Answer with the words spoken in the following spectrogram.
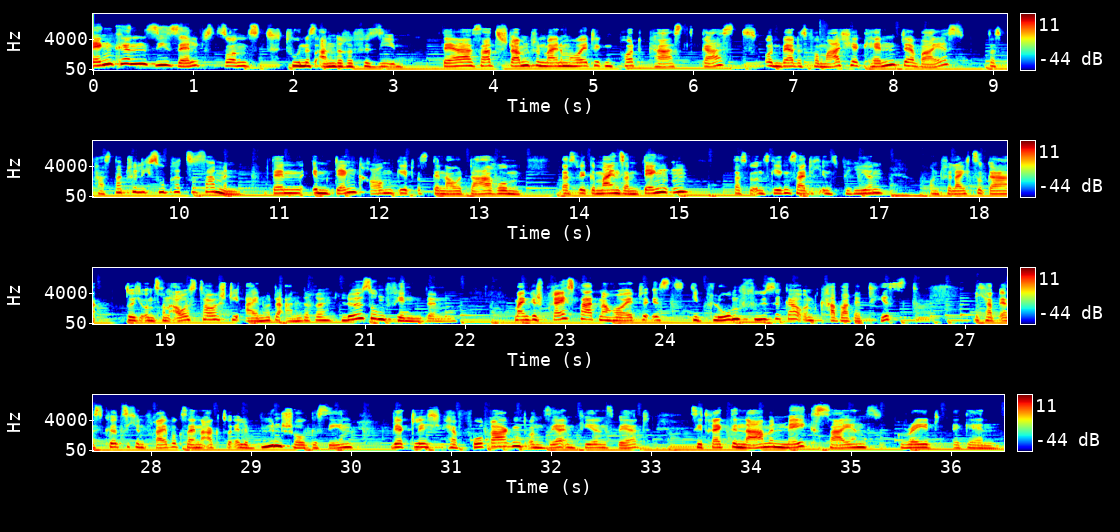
Denken Sie selbst, sonst tun es andere für Sie. Der Satz stammt von meinem heutigen Podcast-Gast und wer das Format hier kennt, der weiß, das passt natürlich super zusammen. Denn im Denkraum geht es genau darum, dass wir gemeinsam denken, dass wir uns gegenseitig inspirieren und vielleicht sogar durch unseren Austausch die ein oder andere Lösung finden. Mein Gesprächspartner heute ist Diplomphysiker und Kabarettist. Ich habe erst kürzlich in Freiburg seine aktuelle Bühnenshow gesehen. Wirklich hervorragend und sehr empfehlenswert. Sie trägt den Namen Make Science Great Again.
